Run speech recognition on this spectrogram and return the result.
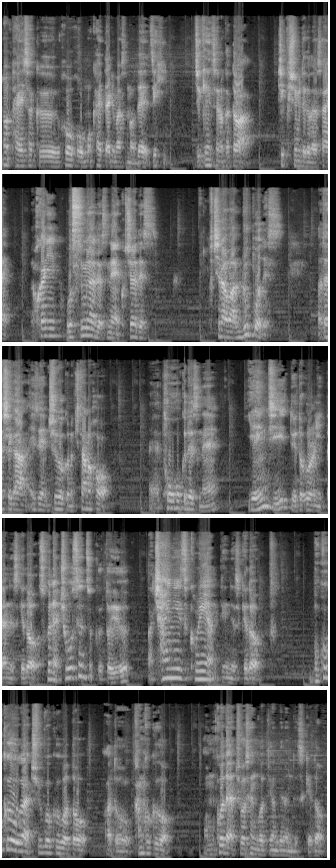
の対策方法も書いてありますので、ぜひ受験生の方はチェックしてみてください。他におすすめはですね、こちらです。こちらはルポです。私が以前中国の北の方、東北ですね、イエンジというところに行ったんですけど、そこには朝鮮族という、チャイニーズコリアンって言うんですけど、母国語が中国語と、あと韓国語、向こうでは朝鮮語って呼んでるんですけど、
